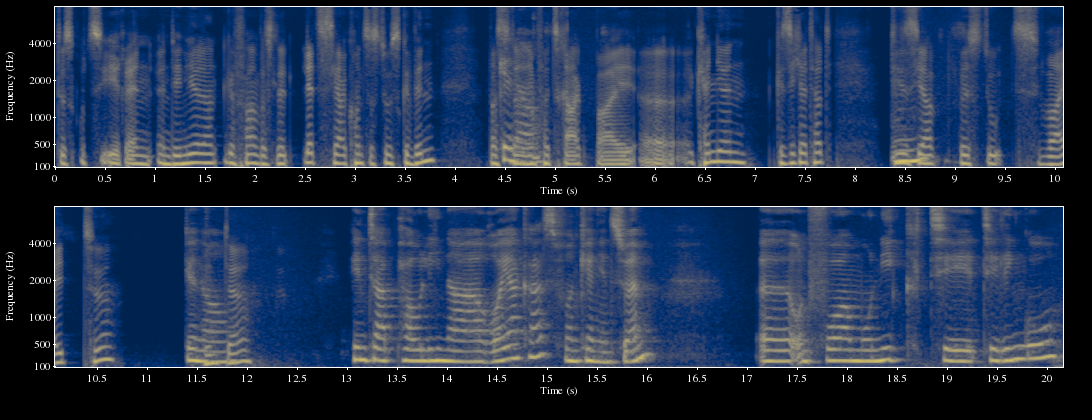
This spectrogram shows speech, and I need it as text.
das UCI-Rennen in den Niederlanden gefahren. Was le- letztes Jahr konntest du es gewinnen, was dann Genau. den Vertrag bei äh, Canyon gesichert hat. Dieses Mhm. Jahr wirst du Zweite Genau. hinter. Hinter Paulina Royakas von Canyon Swam äh, und vor Monique Te Telingo.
